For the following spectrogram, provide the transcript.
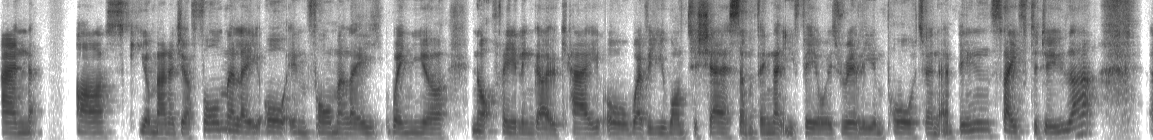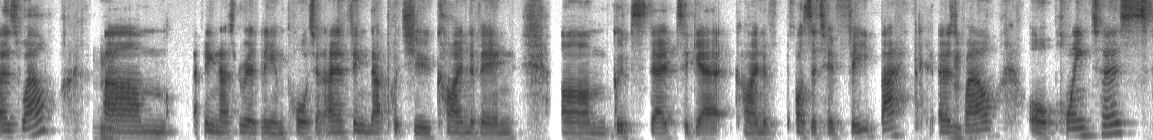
and ask your manager formally or informally when you're not feeling okay or whether you want to share something that you feel is really important. And being safe to do that as well Mm. um, I think that's really important. I think that puts you kind of in um, good stead to get kind of positive feedback as Mhm. well or pointers.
